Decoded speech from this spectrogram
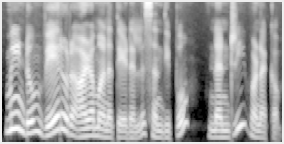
மீண்டும் வேறொரு ஆழமான தேடல்ல சந்திப்போம். நன்றி வணக்கம்.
